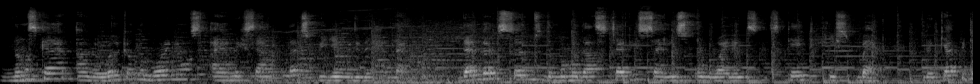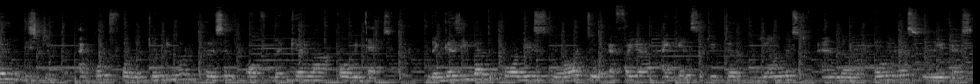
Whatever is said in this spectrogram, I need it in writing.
Namaskar and welcome to Morning News. I am Ihsan. Let's begin with the headline. Dhankhar serves the Mamata study silence on violence. State his back. The capital district accounts for the 21% of the Kerala COVID deaths. The Ghaziabad police lodged to FIR against Twitter journalists and the Congress leaders.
